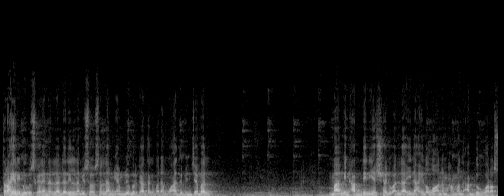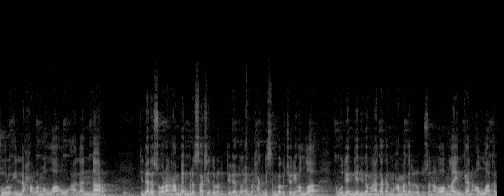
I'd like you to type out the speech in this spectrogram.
Terakhir ibu-ibu sekalian adalah dalil Nabi SAW yang beliau berkata kepada Mu'adz bin Jabal, Ma min abdin yashhadu an la ilaha illallah anna Muhammad abduhu wa rasuluh illa harramallahu ala nar. Tidak ada seorang hamba yang bersaksi tidak Tuhan yang berhak disembah kecuali Allah. Kemudian dia juga mengatakan Muhammad adalah utusan Allah, melainkan Allah akan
